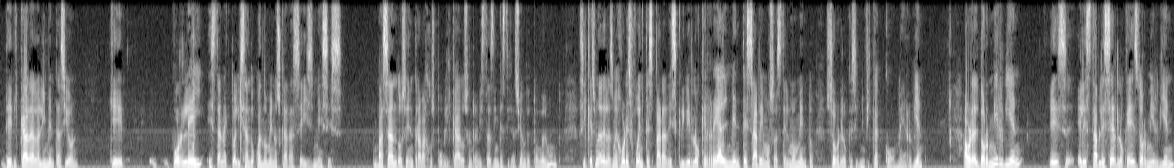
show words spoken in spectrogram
dedicada a la alimentación que por ley están actualizando cuando menos cada seis meses basándose en trabajos publicados en revistas de investigación de todo el mundo. Así que es una de las mejores fuentes para describir lo que realmente sabemos hasta el momento sobre lo que significa comer bien. Ahora, el dormir bien es el establecer lo que es dormir bien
